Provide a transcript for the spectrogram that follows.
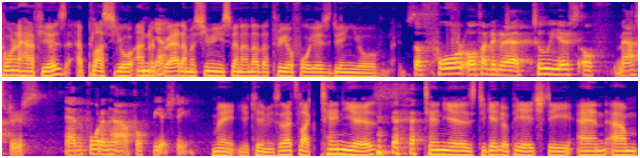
Four and a half years, uh, plus your undergrad. I'm assuming you spent another three or four years doing your. So four of undergrad, two years of masters, and four and a half of PhD. Mate, you're kidding me. So that's like 10 years, 10 years to get your PhD. And, um,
